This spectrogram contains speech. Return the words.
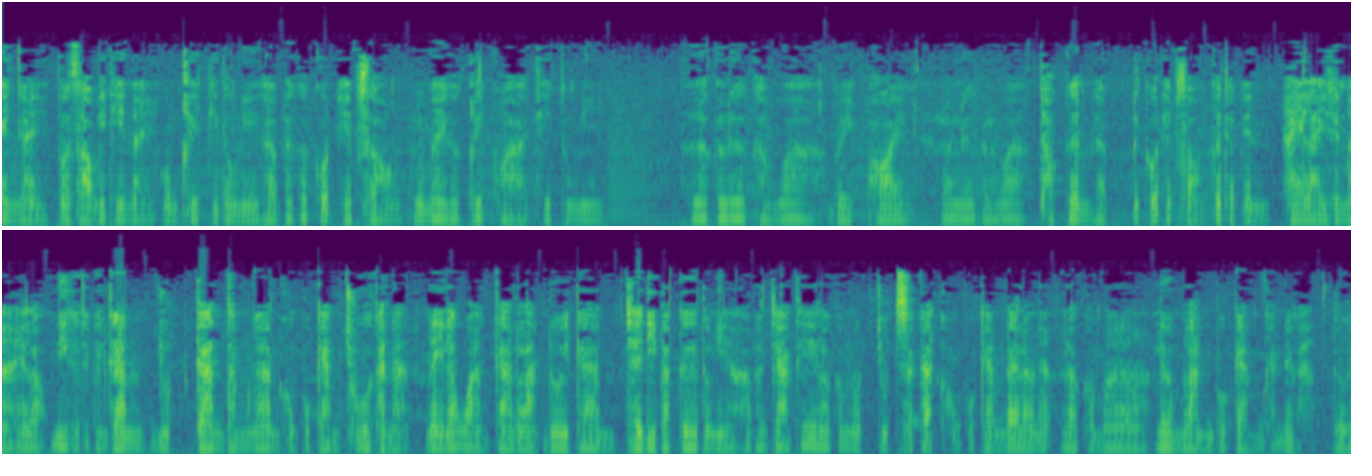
ยังไง ตรวจสอบวิธีไหน ผมคลิกที่ตรงนี้ครับ แล้วก็กด F2 หรือไม่ก็คลิกขวาที่ตรงนี้ แล้วก็เลือกคำว่า break point แล้วเลือกคำว่า toggle ครับหรือกด F2 ก็จะเป็นไฮไลท์ขึ้นมาให้เรา นี่ก็จะเป็นการหยุดการทำงานของโปรแกรมชั่วขณะ ในระหว่างการรัน โดยการใช้ดีบักเกอร์ตัวนี้ครับ หลังจากที่เรากำหนดจุดสกัดของโปรแกรมได้แล้วเนี่ย เราก็มาเริ่มรันโปรแกรมกันเลยครับโดย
